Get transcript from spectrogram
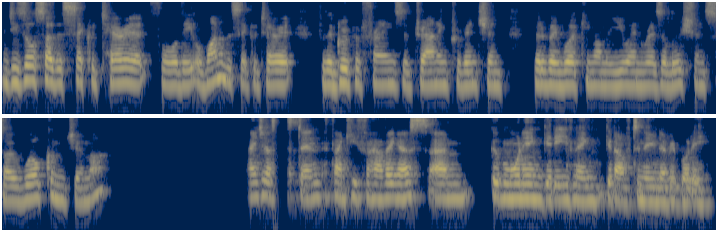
And she's also the secretariat for the, or one of the secretariat for the group of friends of drowning prevention that have been working on the UN resolution. So welcome, Gemma. Hi, Justin. Thank you for having us. Um, good morning, good evening, good afternoon, everybody.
